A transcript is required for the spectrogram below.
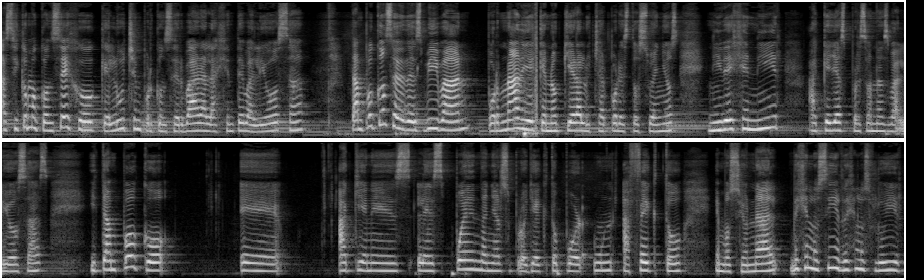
así como consejo que luchen por conservar a la gente valiosa, tampoco se desvivan por nadie que no quiera luchar por estos sueños, ni dejen ir a aquellas personas valiosas y tampoco eh, a quienes les pueden dañar su proyecto por un afecto emocional, déjenlos ir, déjenlos fluir.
